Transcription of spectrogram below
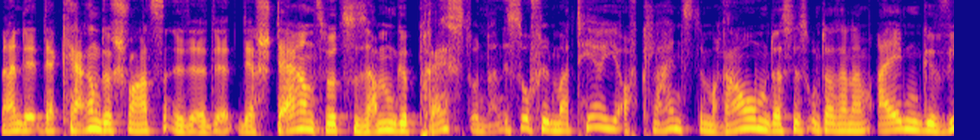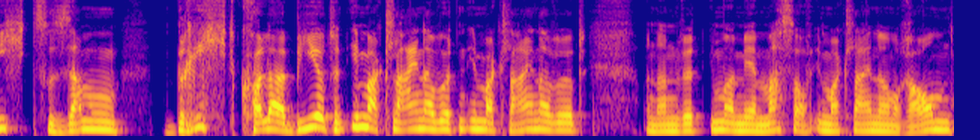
nein, der, der, Kern des schwarzen, äh, der, der, Sterns wird zusammengepresst und dann ist so viel Materie auf kleinstem Raum, dass es unter seinem eigenen Gewicht zusammenbricht, kollabiert und immer kleiner wird und immer kleiner wird. Und dann wird immer mehr Masse auf immer kleinerem Raum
